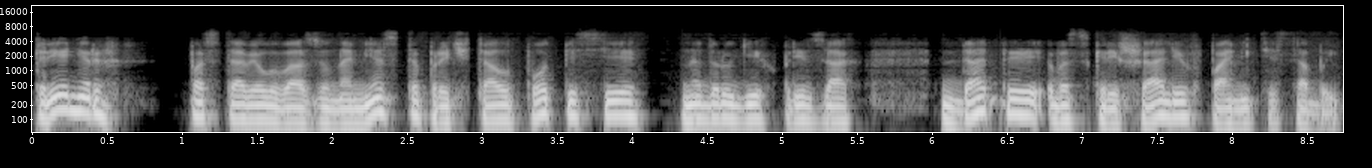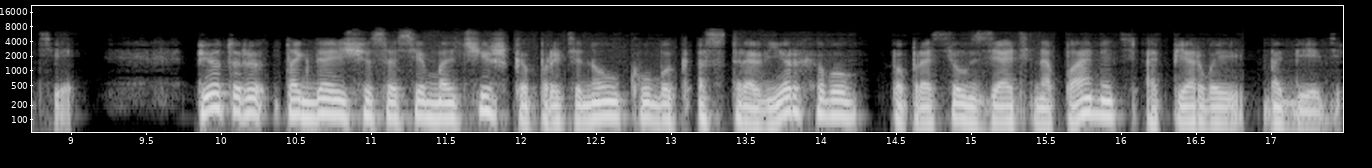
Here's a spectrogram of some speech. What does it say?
Тренер поставил вазу на место, прочитал подписи на других призах. Даты воскрешали в памяти события. Петр, тогда еще совсем мальчишка, протянул кубок Островерхову, попросил взять на память о первой победе.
